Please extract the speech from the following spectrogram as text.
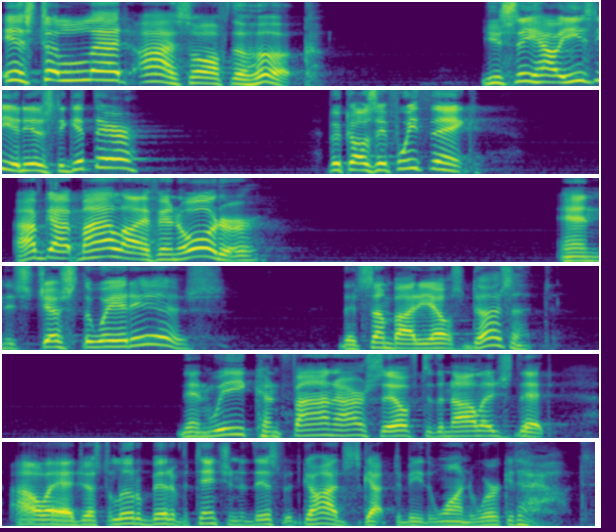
is to let us off the hook. You see how easy it is to get there? Because if we think, I've got my life in order, and it's just the way it is, that somebody else doesn't, then we confine ourselves to the knowledge that I'll add just a little bit of attention to this, but God's got to be the one to work it out.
